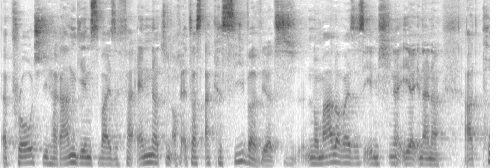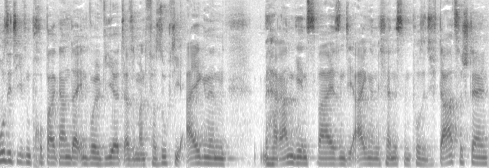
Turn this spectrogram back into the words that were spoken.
Approach, die Herangehensweise verändert und auch etwas aggressiver wird. Normalerweise ist eben China eher in einer Art positiven Propaganda involviert. Also man versucht die eigenen Herangehensweisen, die eigenen Mechanismen positiv darzustellen.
